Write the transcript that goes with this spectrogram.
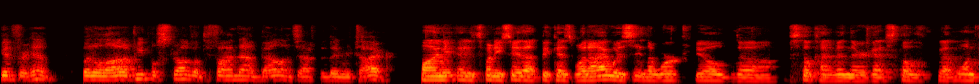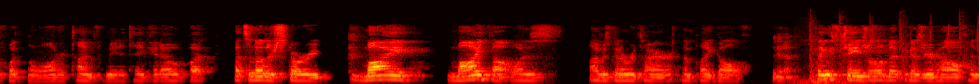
Good for him. But a lot of people struggle to find that balance after they retire. Well, and it's funny you say that because when I was in the work field, uh, still kind of in there, got still got one foot in the water. Time for me to take it out, but that's another story. My my thought was I was going to retire and play golf. Yeah. Things change a little bit because of your health, and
